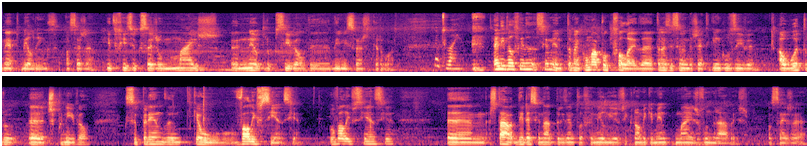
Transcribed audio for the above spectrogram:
Net Buildings, ou seja, edifício que seja o mais uh, neutro possível de, de emissões de carbono. Muito bem. A nível de financiamento, também, como há pouco falei da transição energética inclusive, há outro uh, disponível que se prende, que é o Vale Eficiência. O Vale Eficiência um, está direcionado, por exemplo, a famílias economicamente mais vulneráveis. Ou seja,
